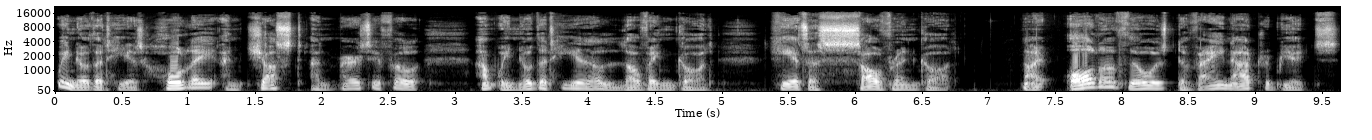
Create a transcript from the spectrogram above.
We know that he is holy and just and merciful, and we know that he is a loving God. He is a sovereign God. Now, all of those divine attributes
